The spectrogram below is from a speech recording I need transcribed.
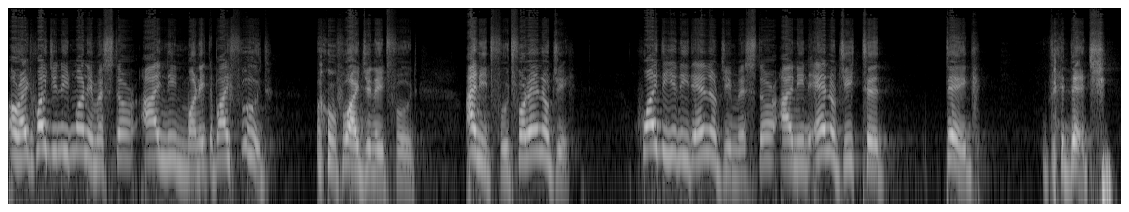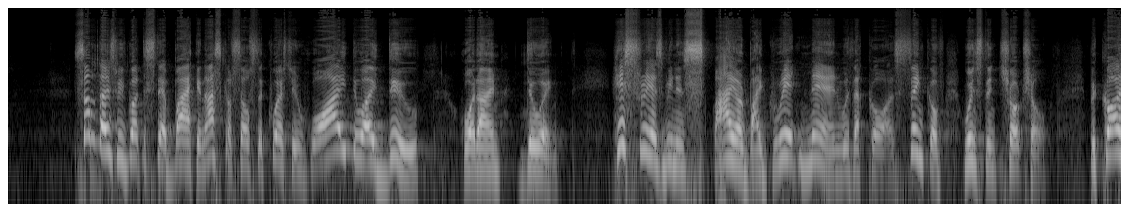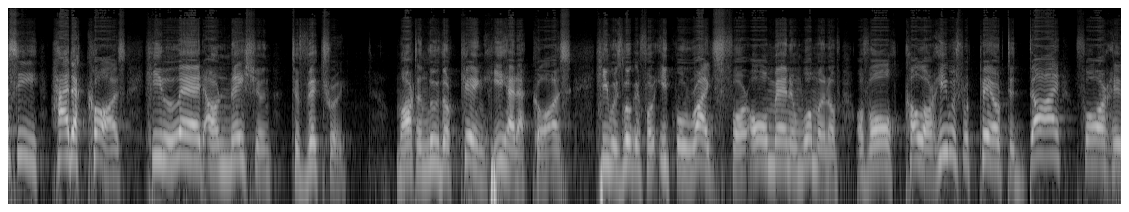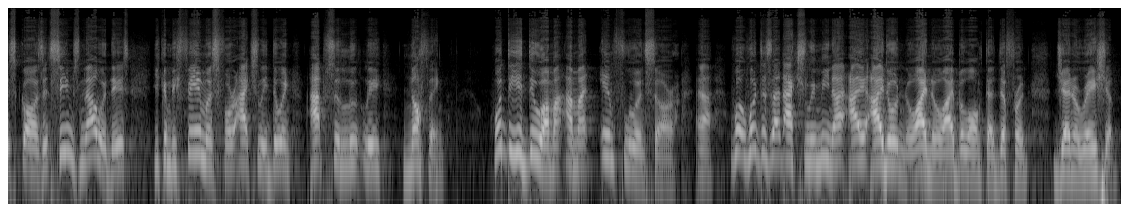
All right, why do you need money, mister? I need money to buy food. why do you need food? I need food for energy. Why do you need energy, mister? I need energy to dig the ditch. Sometimes we've got to step back and ask ourselves the question, why do I do what I'm doing? History has been inspired by great men with a cause. Think of Winston Churchill. Because he had a cause, he led our nation to victory. Martin Luther King, he had a cause. He was looking for equal rights for all men and women of, of all color. He was prepared to die for his cause. It seems nowadays you can be famous for actually doing absolutely nothing. What do you do? I'm, a, I'm an influencer. Uh, what, what, does that actually mean? I, I, I don't know. I know I belong to a different generation.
